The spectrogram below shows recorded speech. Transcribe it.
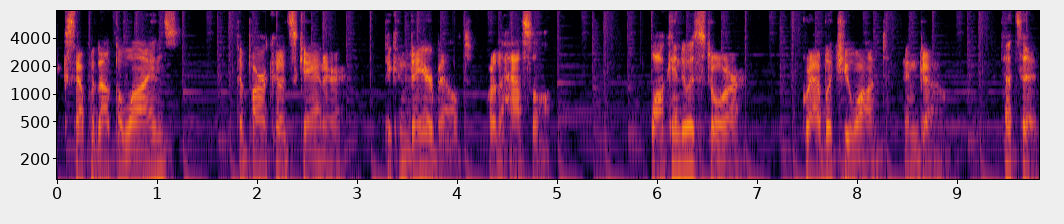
except without the lines, the barcode scanner, the conveyor belt, or the hassle. Walk into a store, grab what you want, and go. That's it.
